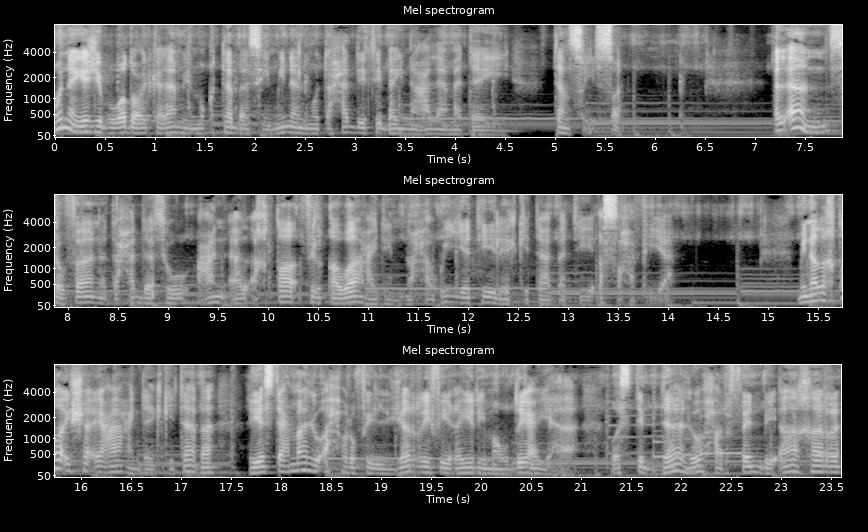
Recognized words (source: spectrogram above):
هنا يجب وضع الكلام المقتبس من المتحدث بين علامتي تنصيص. الآن سوف نتحدث عن الأخطاء في القواعد النحوية للكتابة الصحفية. من الأخطاء الشائعة عند الكتابة هي استعمال أحرف الجر في غير موضعها واستبدال حرف بآخر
